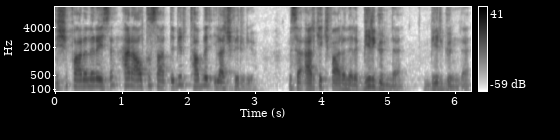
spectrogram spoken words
dişi farelere ise her 6 saatte bir tablet ilaç veriliyor. Mesela erkek farelere bir günde bir günde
